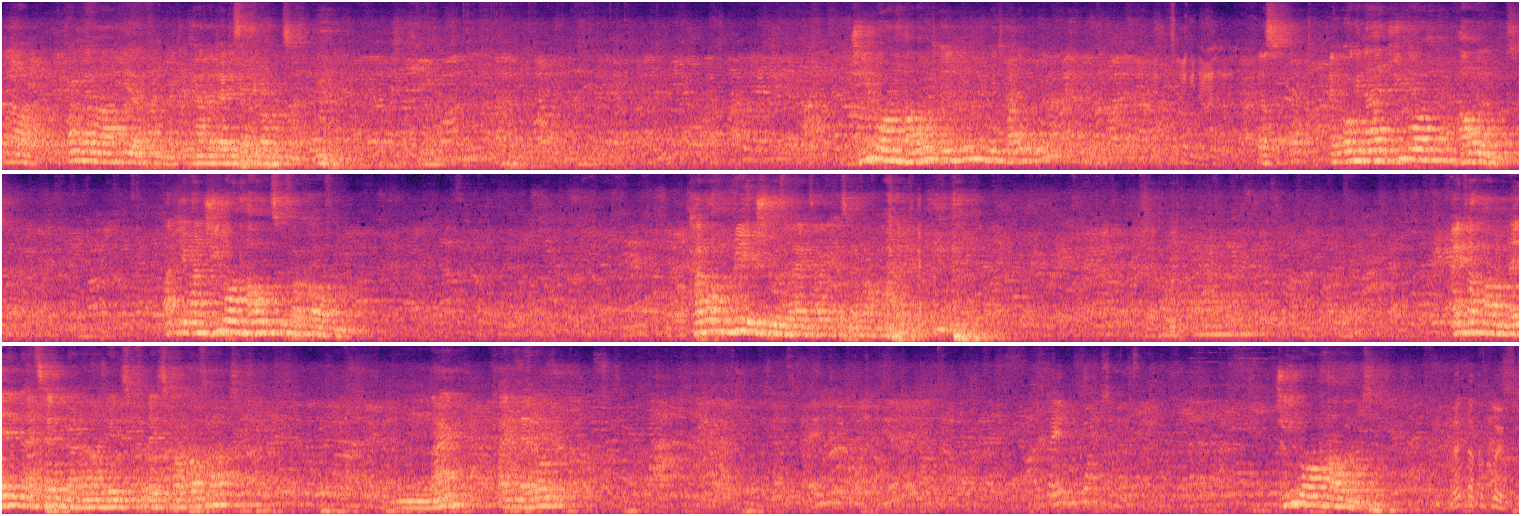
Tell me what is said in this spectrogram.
Genau, fangen wir mal hier an Herrn, der die Setting auch nutzt. G1 Hound in Metallgrün. Das ein Original G1 Hound. Hat jemand G1 Hound zu verkaufen? Kann auch ein Reissue sein, sage ich jetzt einfach mal. Einfach mal melden als Händler, wenn man den zufällig zu verkaufen hat. Meldung. G1 Hound. Wird noch geprüft.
